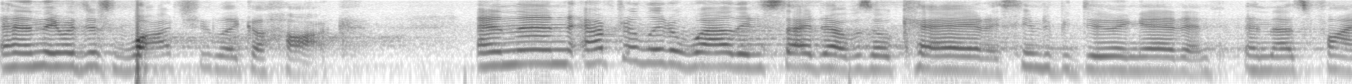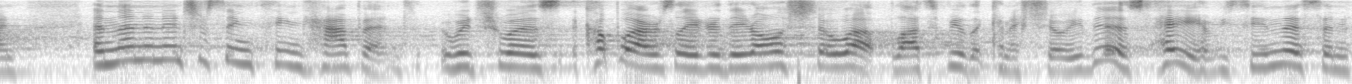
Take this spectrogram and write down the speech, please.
And they would just watch you like a hawk. And then after a little while, they decided I was okay and I seemed to be doing it, and, and that's fine. And then an interesting thing happened, which was a couple hours later, they'd all show up. Lots of people like, can I show you this? Hey, have you seen this? And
